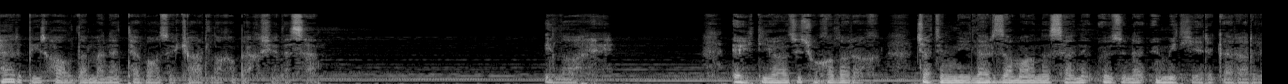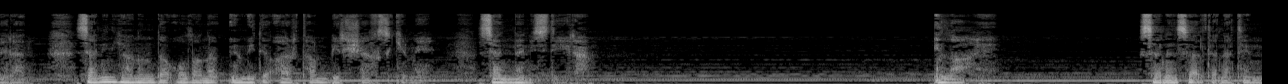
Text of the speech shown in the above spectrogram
hər bir halda mənə təvazökarlığı bəxş edəsən. İlahi, ehtiyacı çoxalaraq, çətinliklər zamanı səni özünə ümid yeri qərar verən, sənin yanında olana ümidi artan bir şəxs kimi səndən istəyirəm. İlahi, sənin səltənətin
